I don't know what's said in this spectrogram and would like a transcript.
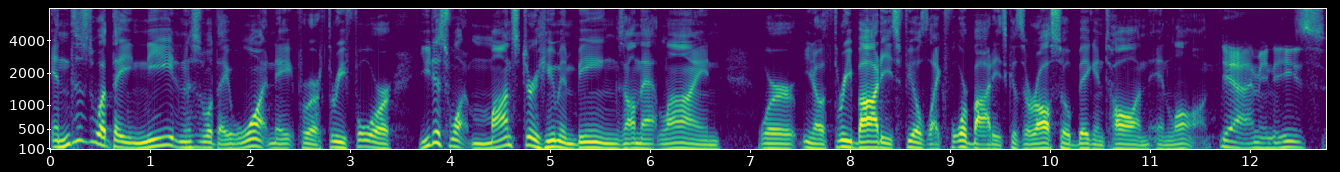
And this is what they need and this is what they want, Nate, for a 3 4. You just want monster human beings on that line where you know three bodies feels like four bodies because they're all so big and tall and, and long. Yeah, I mean he's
